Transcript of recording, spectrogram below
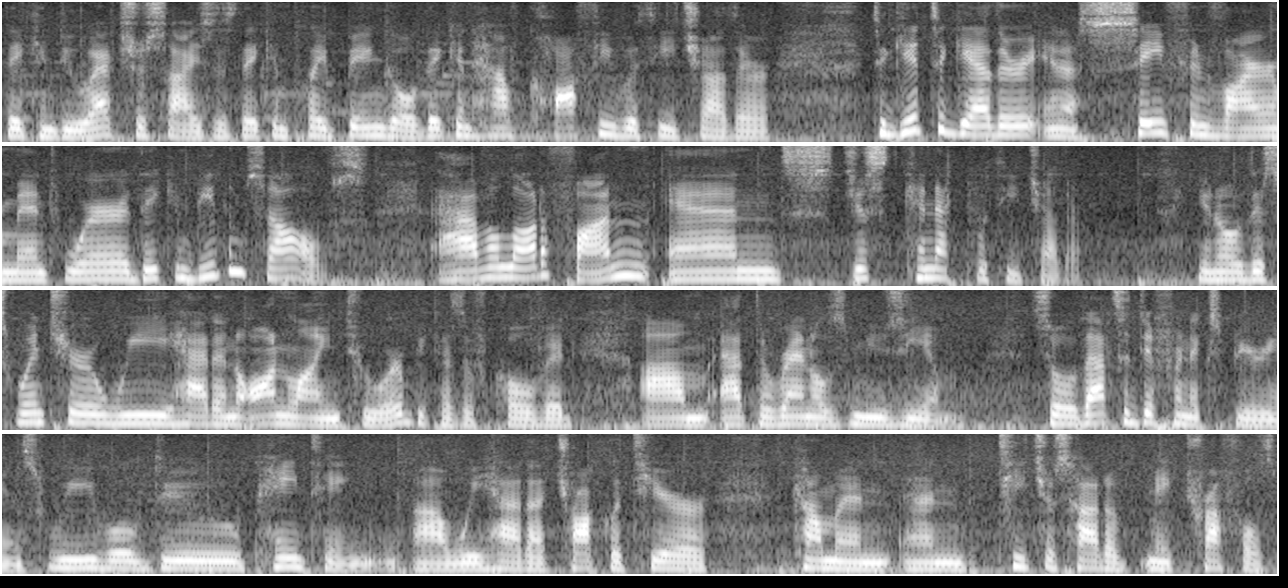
they can do exercises, they can play bingo, they can have coffee with each other to get together in a safe environment where they can be themselves, have a lot of fun, and just connect with each other. You know, this winter we had an online tour because of COVID um, at the Reynolds Museum. So that's a different experience. We will do painting. Uh, we had a chocolatier come in and teach us how to make truffles.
